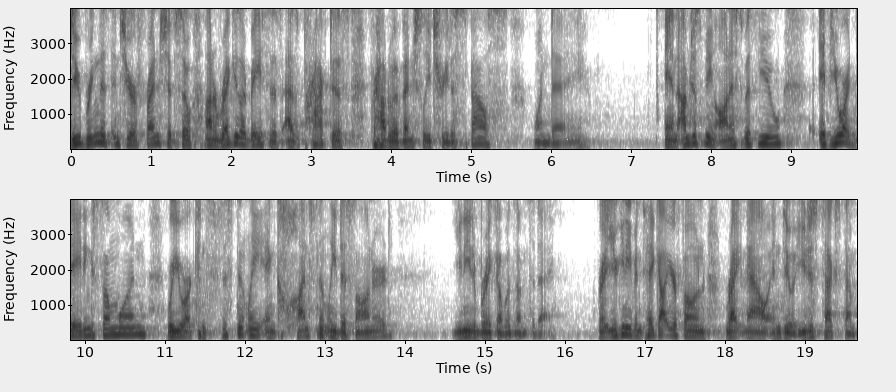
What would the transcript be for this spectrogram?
Do you bring this into your friendship so on a regular basis as practice for how to eventually treat a spouse one day? And I'm just being honest with you. If you are dating someone where you are consistently and constantly dishonored, you need to break up with them today. Right? You can even take out your phone right now and do it. You just text them,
